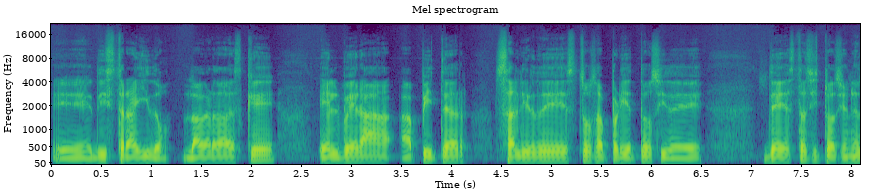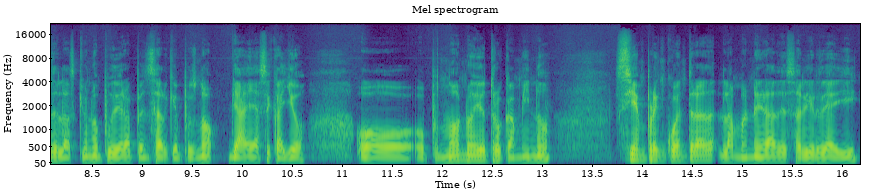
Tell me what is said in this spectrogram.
eh, distraído. La verdad es que el ver a, Peter salir de estos aprietos y de, de, estas situaciones de las que uno pudiera pensar que pues no, ya, ya se cayó o, o pues no, no hay otro camino, siempre encuentra la manera de salir de ahí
